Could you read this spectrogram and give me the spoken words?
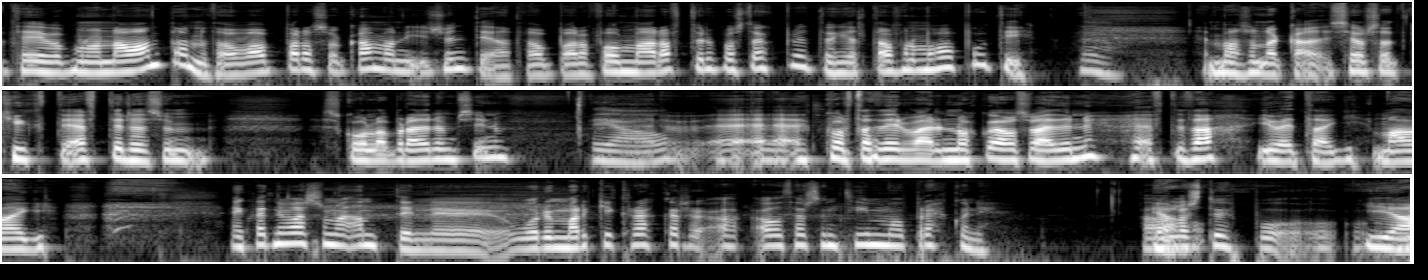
þegar ég var búin að ná andanum, þá var bara svo gaman í sundi að þá bara fór maður aftur upp á stökkbreyt og held áfram að hoppa út í. Já. En maður svona sjálfsagt kíkti eftir þessum skólabræðurum sínum, Já, e e hvort að þeir væri nokkuð á svæðinu eftir það, ég veit það ekki, maður ekki. en hvernig var svona andin? Voru margi krakkar á, á þessum tíma á brekkunni? Já. Alast upp og, og, og Já?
